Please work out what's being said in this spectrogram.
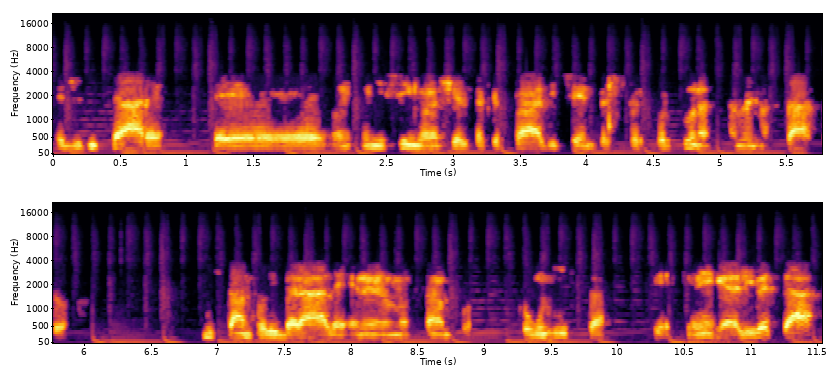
e giudicare eh, ogni singola scelta che fa dicendo per fortuna siamo in uno Stato di stampo liberale e non in uno stampo comunista che, che nega la libertà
